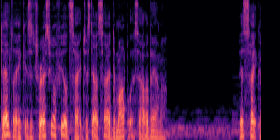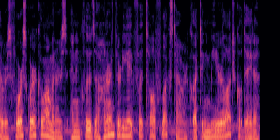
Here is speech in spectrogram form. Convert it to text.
Dead Lake is a terrestrial field site just outside Demopolis, Alabama. This site covers 4 square kilometers and includes a 138 foot tall flux tower collecting meteorological data.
